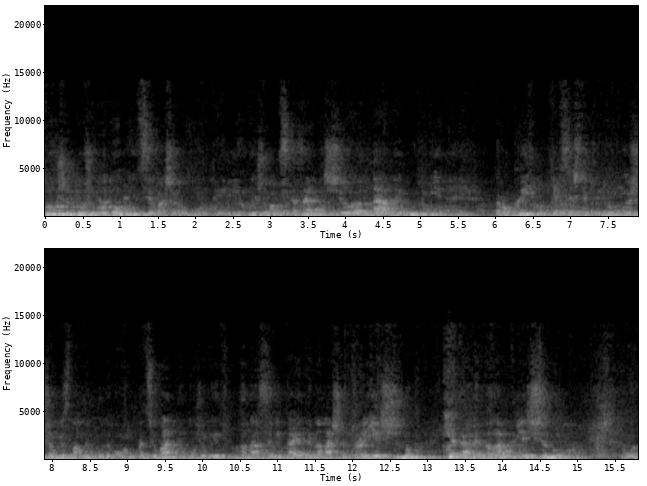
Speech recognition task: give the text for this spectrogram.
дуже-дуже подобаються ваші роботи. І хочу вам сказати, що на майбутні роки я все ж таки думаю, що ми з вами будемо працювати. Може, ви до нас завітаєте на нашу Троєщину, яка не дала Троєщину. От,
